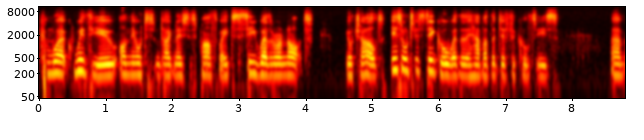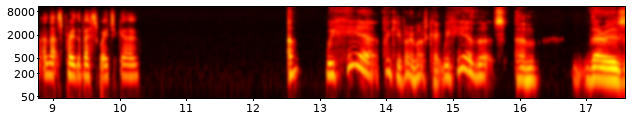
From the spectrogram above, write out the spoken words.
can work with you on the autism diagnosis pathway to see whether or not your child is autistic or whether they have other difficulties. Um, and that's probably the best way to go. We hear, thank you very much, Kate. We hear that um, there is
